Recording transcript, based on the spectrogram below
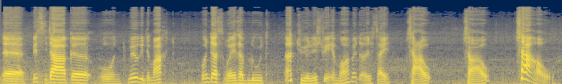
äh, bis die Tage und möge die Macht und das Razerblut natürlich wie immer mit euch sein. Ciao, ciao, ciao.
